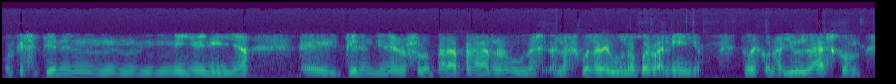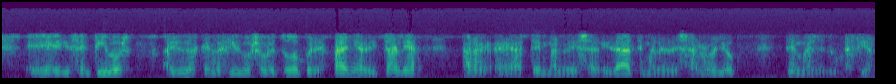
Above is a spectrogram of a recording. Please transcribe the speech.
porque si tienen niño y niña eh, y tienen dinero solo para pagar la escuela de uno, pues va el niño. Entonces, con ayudas, con eh, incentivos, ayudas que recibimos sobre todo por España, de Italia, para eh, temas de sanidad, temas de desarrollo, temas de educación.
